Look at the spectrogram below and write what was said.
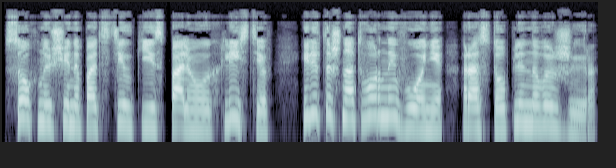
сохнущей на подстилке из пальмовых листьев или тошнотворной вони растопленного жира.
